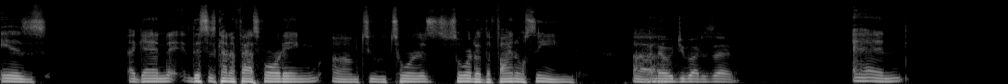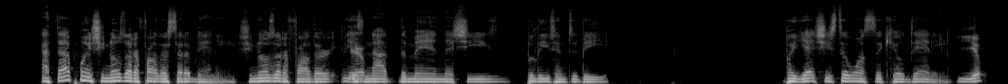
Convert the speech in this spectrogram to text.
is again this is kind of fast forwarding um, to towards sort of the final scene. Uh, I know what you about to say. and at that point, she knows that her father set up Danny. She knows that her father is Yep. not the man that she believed him to be. But yet she still wants to kill Danny, Yep.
